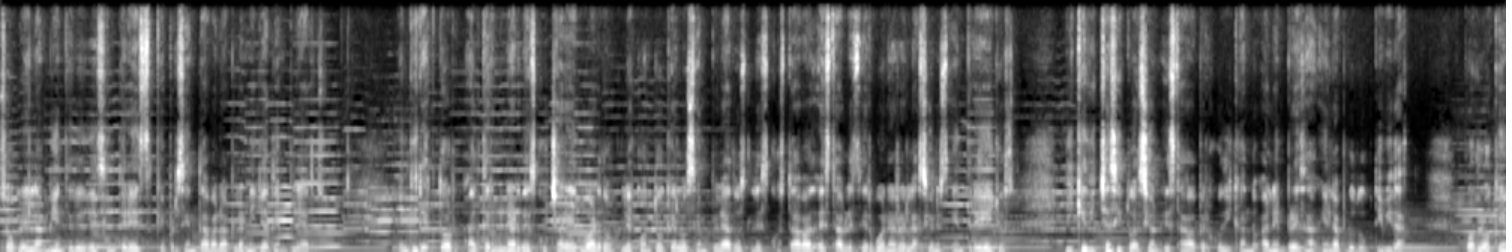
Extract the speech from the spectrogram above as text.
sobre el ambiente de desinterés que presentaba la planilla de empleados. El director, al terminar de escuchar a Eduardo, le contó que a los empleados les costaba establecer buenas relaciones entre ellos y que dicha situación estaba perjudicando a la empresa en la productividad, por lo que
